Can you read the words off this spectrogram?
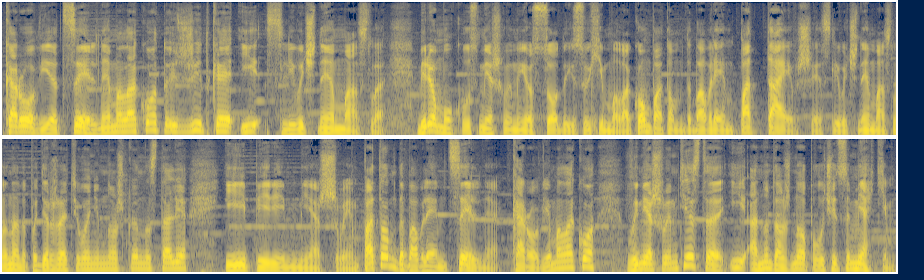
коровье цельное молоко, то есть жидкое, и сливочное масло. Берем муку, смешиваем ее с содой и сухим молоком, потом добавляем подтаявшее сливочное масло, надо подержать его немножко на столе, и перемешиваем. Потом добавляем цельное коровье молоко, вымешиваем тесто, и оно должно получиться мягким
